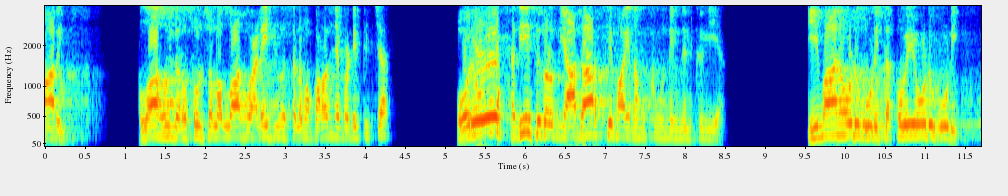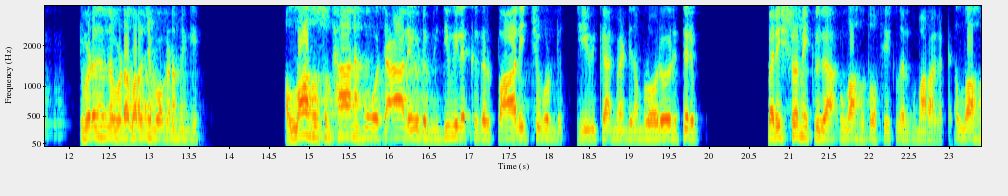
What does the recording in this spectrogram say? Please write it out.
മാറി അള്ളാഹുവിന്റെ റസൂൽ സല്ലാഹു അലഹി വസ്ലമ പറഞ്ഞ പഠിപ്പിച്ച ഓരോ ഹദീസുകളും യാഥാർത്ഥ്യമായി നമുക്ക് മുന്നിൽ നിൽക്കുകയാണ്. ഈമാനോടുകൂടി തക്കവയോടുകൂടി ഇവിടെ നിന്ന് വിട പറഞ്ഞു പോകണമെങ്കിൽ അള്ളാഹു സുബാനഹു ചാലയുടെ വിധിവിലക്കുകൾ പാലിച്ചുകൊണ്ട് ജീവിക്കാൻ വേണ്ടി നമ്മൾ ഓരോരുത്തരും പരിശ്രമിക്കുക അള്ളാഹു തോഫീഖ് നൽകുമാറാകട്ടെ അള്ളാഹു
